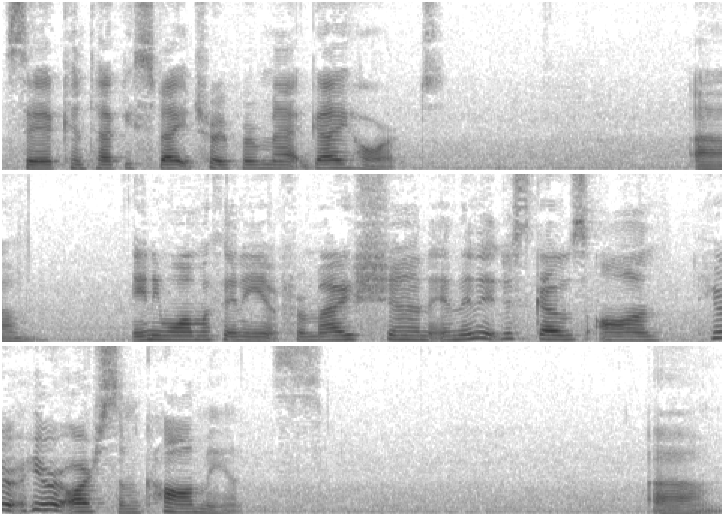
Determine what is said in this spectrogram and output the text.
said Kentucky State Trooper Matt Gayhart. Um, anyone with any information, and then it just goes on. Here, here are some comments. Um,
